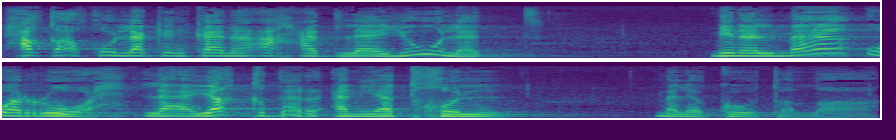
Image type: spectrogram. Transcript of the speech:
الحق أقول لك إن كان أحد لا يولد من الماء والروح لا يقدر أن يدخل ملكوت الله.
